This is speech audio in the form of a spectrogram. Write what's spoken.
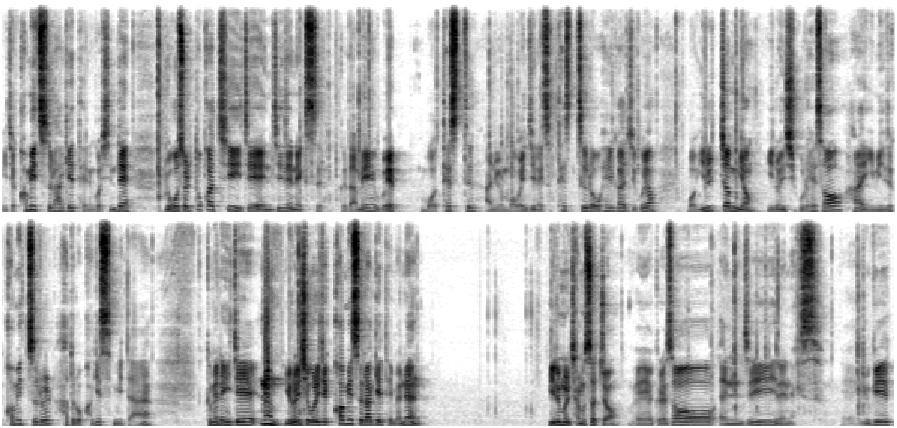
이제 commit을 하게 되는 것인데 이것을 똑같이 이제 nginx, 그 다음에 웹 뭐 테스트 아니면 뭐 nginx 테스트로 해가지고요. 뭐 1.0 이런 식으로 해서 하나 이미지 commit를 하도록 하겠습니다. 그러면 이제 이런 식으로 이제 commit을 하게 되면은 이름을 잘못 썼죠. 예, 그래서 nginx 예, 이게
